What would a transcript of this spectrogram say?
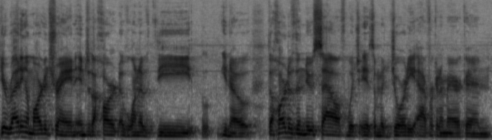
you're riding a MARTA train into the heart of one of the, you know, the heart of the New South, which is a majority African American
